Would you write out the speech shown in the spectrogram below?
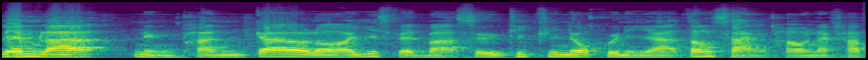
เล่มละ 1,921 บาทซื้อที่คิโนคุนิยะต้องสั่งเขานะครับ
